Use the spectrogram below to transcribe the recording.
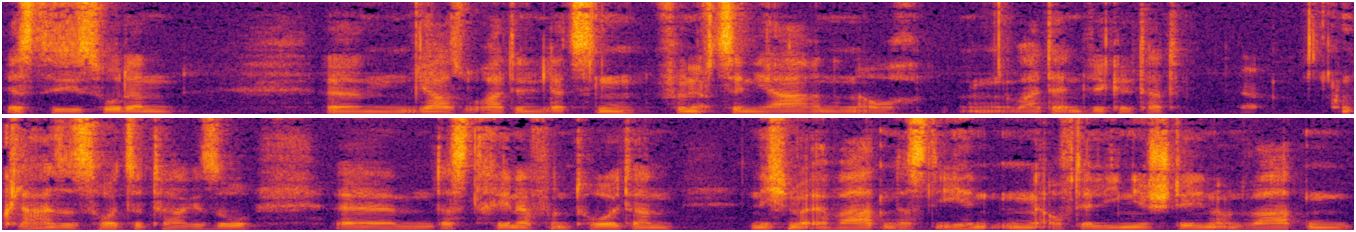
ist, die sich so dann, ähm, ja, so halt in den letzten 15 ja. Jahren dann auch weiterentwickelt hat. Ja. Und klar ist es heutzutage so, ähm, dass Trainer von Torhütern nicht nur erwarten, dass die hinten auf der Linie stehen und warten,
